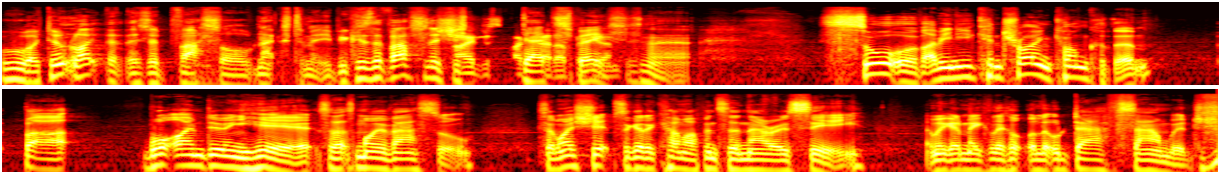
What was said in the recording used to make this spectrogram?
Ooh, I don't like that there's a vassal next to me because the vassal is just, just dead space, again. isn't it? Sort of. I mean, you can try and conquer them, but what I'm doing here, so that's my vassal. So my ships are going to come up into the narrow sea, and we're going to make a little, a little daft sandwich.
